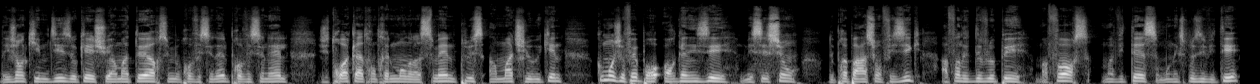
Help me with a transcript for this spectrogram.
des gens qui me disent OK, je suis amateur, semi-professionnel, professionnel, j'ai 3 4 entraînements dans la semaine plus un match le week-end. Comment je fais pour organiser mes sessions de préparation physique afin de développer ma force, ma vitesse, mon explosivité,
